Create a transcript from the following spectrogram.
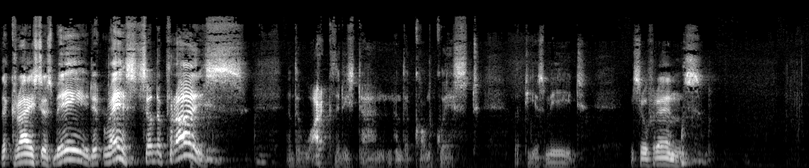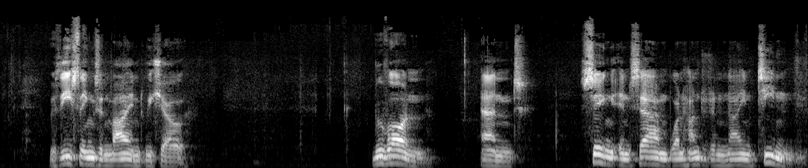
that Christ has made. It rests on the price and the work that He's done and the conquest that He has made. And so, friends, with these things in mind, we shall move on and sing in Psalm 119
